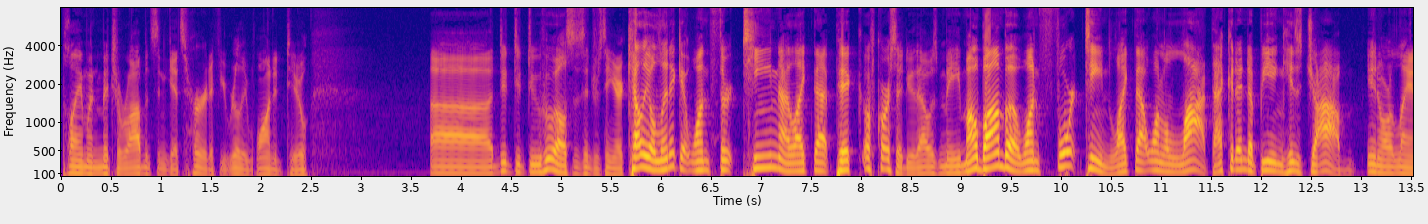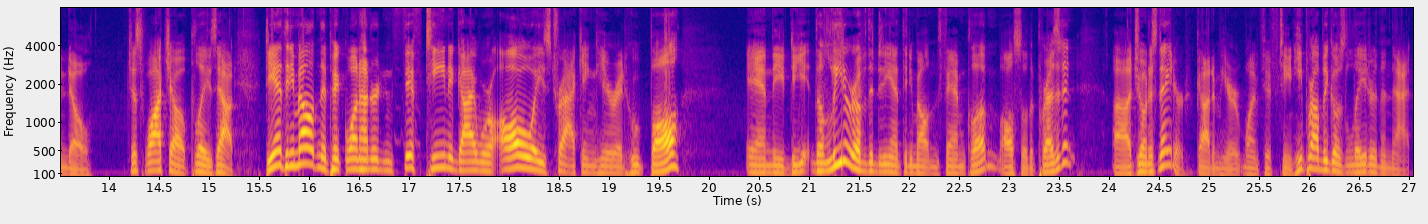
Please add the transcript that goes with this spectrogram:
play him when Mitchell Robinson gets hurt if you really wanted to. Uh, do, do, do, who else is interesting here? Kelly Olynyk at 113. I like that pick. Of course I do. That was me. Mo Bamba at 114. Like that one a lot. That could end up being his job in Orlando. Just watch how it plays out. De'Anthony Melton, they pick 115, a guy we're always tracking here at Hoopball. And the the leader of the De'Anthony Melton fan club, also the president, uh, Jonas Nader, got him here at 115. He probably goes later than that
